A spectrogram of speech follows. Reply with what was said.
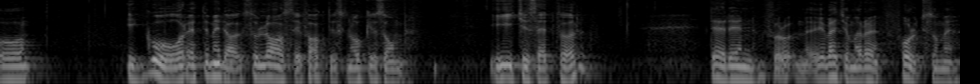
Og i går ettermiddag så las jeg faktisk noe som jeg ikke har sett før. Det er den, jeg vet ikke om det er folk som er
